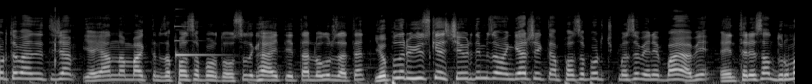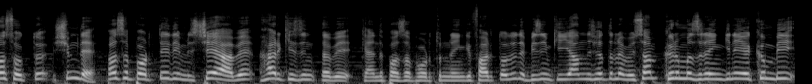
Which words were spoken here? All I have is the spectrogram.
pasaporta benzeteceğim. Ya yandan baktığınızda pasaport olsa da gayet yeterli olur zaten. Yapıları 100 kez çevirdiğimiz zaman gerçekten pasaport çıkması beni baya bir enteresan duruma soktu. Şimdi pasaport dediğimiz şey abi herkesin tabi kendi pasaportunun rengi farklı oluyor da bizimki yanlış hatırlamıyorsam kırmızı rengine yakın bir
